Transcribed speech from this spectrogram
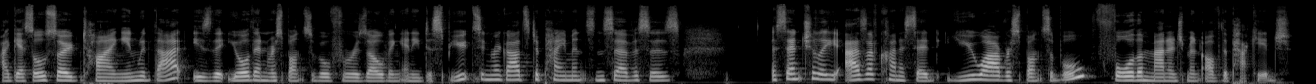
I guess also tying in with that is that you're then responsible for resolving any disputes in regards to payments and services. essentially, as I've kind of said, you are responsible for the management of the package.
